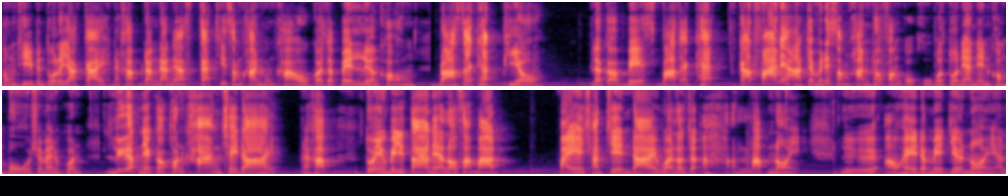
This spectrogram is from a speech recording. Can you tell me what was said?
ตรงที่เป็นตัวระยะไกลนะครับดังนั้นเนี่ยสแตทที่สำคัญของเขาก็จะเป็นเรื่องของ blast attack เพียวแล้วก็ base blast attack การ์ดฟ้าเนี่ยอาจจะไม่ได้สำคัญเท่าฝั่งโกคูเพราะตัวนี้เน้นคอมโบใช่ไหมทุกคน เลือดเนี่ยก็ค่อนข้างใช้ได้นะครับตัวอย่างเบจิต้าเนี่ยเราสามารถไปให้ชัดเจนได้ว่าเราจะรับหน่อย หรือเอาให้ดาเมจเยอะหน่อยอะไร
